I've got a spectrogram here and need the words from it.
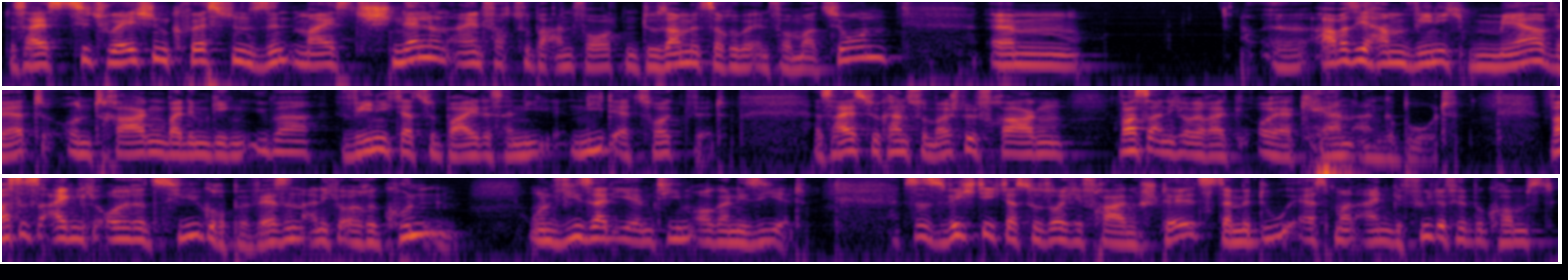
Das heißt, Situation Questions sind meist schnell und einfach zu beantworten. Du sammelst darüber Informationen, ähm, äh, aber sie haben wenig Mehrwert und tragen bei dem Gegenüber wenig dazu bei, dass ein Need erzeugt wird. Das heißt, du kannst zum Beispiel fragen, was ist eigentlich euer, euer Kernangebot? Was ist eigentlich eure Zielgruppe? Wer sind eigentlich eure Kunden? Und wie seid ihr im Team organisiert? Es ist wichtig, dass du solche Fragen stellst, damit du erstmal ein Gefühl dafür bekommst,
